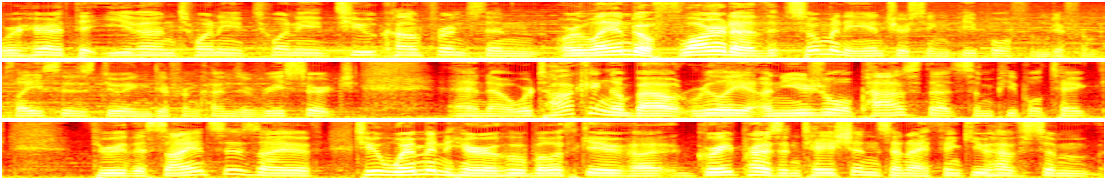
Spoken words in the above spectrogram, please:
We're here at the EVAN 2022 conference in Orlando, Florida. There's so many interesting people from different places doing different kinds of research. And uh, we're talking about really unusual paths that some people take through the sciences. I have two women here who both gave uh, great presentations, and I think you have some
